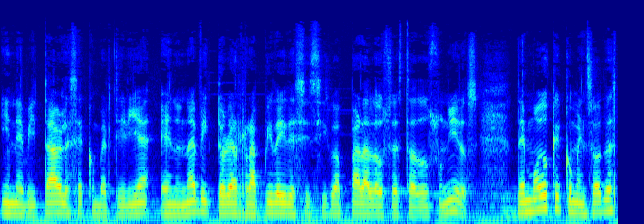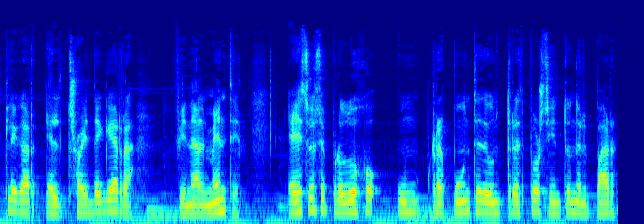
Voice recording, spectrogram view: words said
inevitable se convertiría en una victoria rápida y decisiva para los Estados Unidos, de modo que comenzó a desplegar el trade de guerra. Finalmente, esto se produjo un repunte de un 3% en el par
